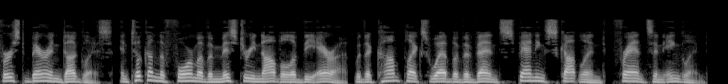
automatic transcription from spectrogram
1st Baron Douglas, and took on the form of a mystery novel of the era, with a complex web of events spanning Scotland, France and England.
